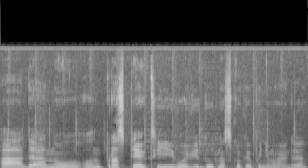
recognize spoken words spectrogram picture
А, да, ну он проспект, и его ведут, насколько я понимаю, да?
